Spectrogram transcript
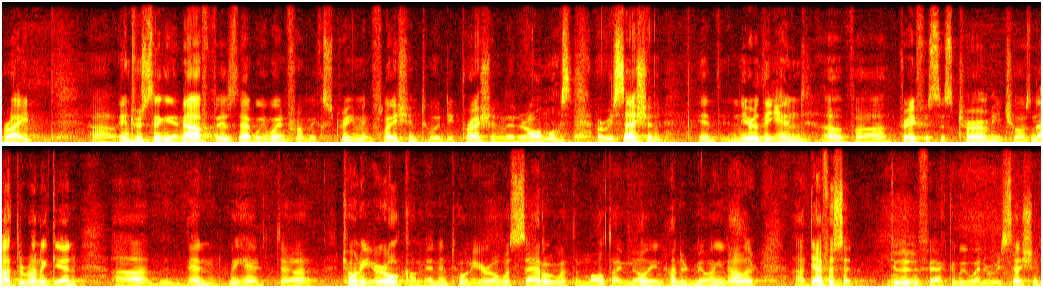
right. Uh, Interestingly enough is that we went from extreme inflation to a depression, later almost a recession, in, near the end of uh, Dreyfus's term. He chose not to run again. Uh, Then we had uh, Tony Earl come in, and Tony Earl was saddled with a multi-million, hundred million dollar uh, deficit due to the fact that we went in a recession.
